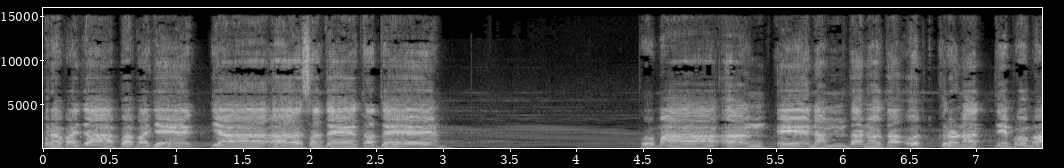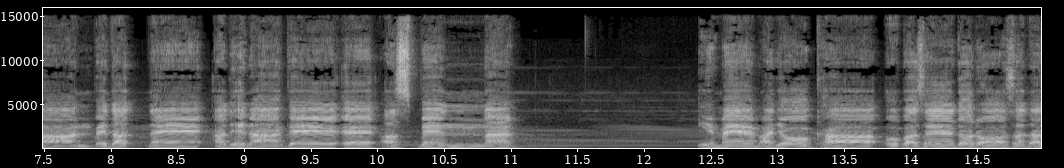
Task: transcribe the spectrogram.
प्रभजापभजेत्यासते तते। पुमाङ् तनुत उत्कृणत्ति पुमान् विदत्ने अधिनाके अस्मिन् इमे भजोखा उपसेदुरोसदः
